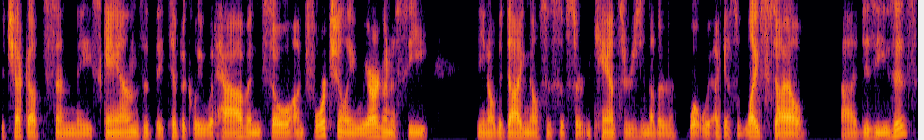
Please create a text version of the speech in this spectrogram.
the checkups and the scans that they typically would have. And so unfortunately, we are going to see, you know, the diagnosis of certain cancers and other what we, I guess lifestyle uh, diseases.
